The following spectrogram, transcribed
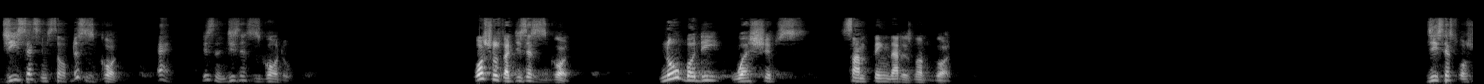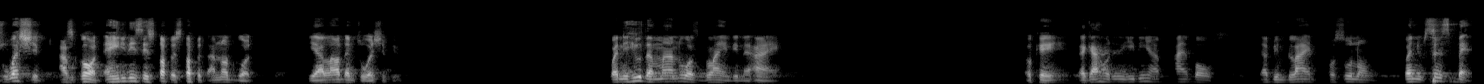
Jesus himself, this is God. Hey, listen, Jesus is God. Oh. What shows that Jesus is God? Nobody worships something that is not God. Jesus was worshipped as God, and he didn't say, Stop it, stop it, I'm not God. He allowed them to worship him. When he healed the man who was blind in the eye, Okay, the guy who didn't, he didn't have eyeballs. He had been blind for so long. When since birth,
